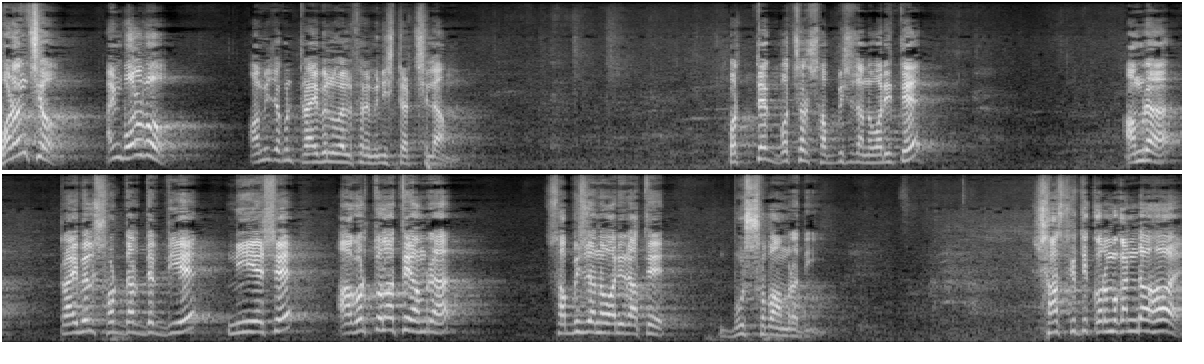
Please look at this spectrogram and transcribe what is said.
বরঞ্চ আমি বলব, আমি যখন ট্রাইবেল ওয়েলফেয়ার মিনিস্টার ছিলাম, প্রত্যেক বছর ছাব্বিশে জানুয়ারিতে আমরা ট্রাইবেল সর্দারদের দিয়ে নিয়ে এসে আগরতলাতে আমরা ছাব্বিশে জানুয়ারি রাতে বুসসভা আমরা দিই। সাংস্কৃতিক কর্মকাণ্ড হয়।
